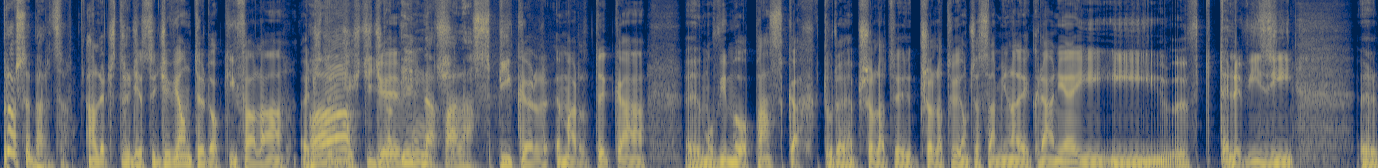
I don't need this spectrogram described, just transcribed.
proszę bardzo. Ale 49 rok i fala e, 49. to inna fala. Speaker Martyka. E, Mówimy o paskach, które przelaty, przelatują czasami na ekranie i, i w telewizji e,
